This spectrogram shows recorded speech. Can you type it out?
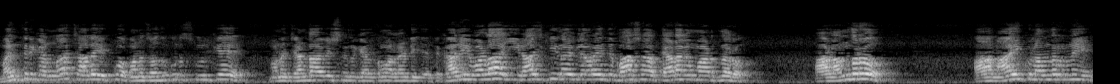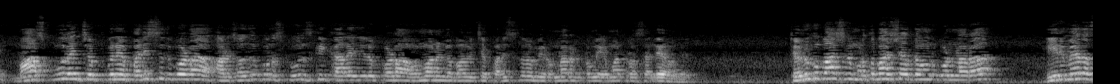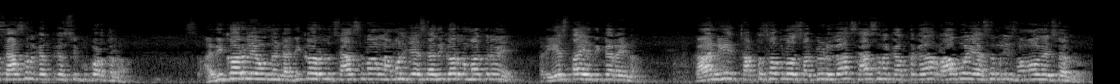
మంత్రి కన్నా చాలా ఎక్కువ. మనం చదువుకున్న స్కూల్కే మన జెండా ఆవిష్కరణకి వెళ్ళడం అలాంటివి చేస్తే. కానీ ఇవాళ ఈ రాజకీయ నాయకులు ఎవరైతే భాష తేడాగా మాడుతున్నారో వాళ్ళందరూ ఆ నాయకులందరినీ మా స్కూల్ అని చెప్పుకునే పరిస్థితి కూడా వాళ్ళు చదువుకున్న స్కూల్స్కి కాలేజీలకు కూడా అవమానంగా భావించే పరిస్థితిలో మీరు ఉన్నారంటే ఏమాత్రం సందేహం లేదు. తెలుగు భాషను మృత భాష చేద్దాం అనుకుంటున్నారా? దీని మీద శాసనకర్తగా సిగ్గుపడుతున్నాం. అధికారులు ఏముందండి? అధికారులు శాసనాలను అమలు చేసే అధికారులు మాత్రమే. అది ఏ స్థాయి అధికారైనా? కానీ చట్టసభలో సభ్యుడిగా శాసనకర్తగా రాబోయే అసెంబ్లీ సమావేశాల్లో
